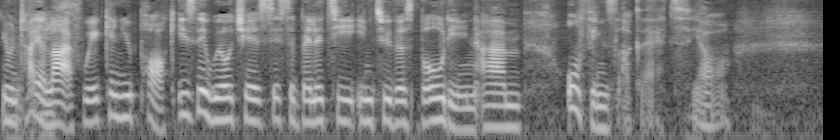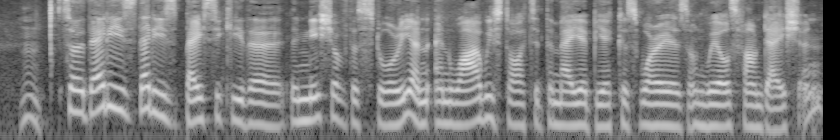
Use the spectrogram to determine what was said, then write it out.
your entire life. Where can you park? Is there wheelchair accessibility into this building? Um, all things like that. Yeah. So that is that is basically the, the niche of the story and, and why we started the Meyer Beukes Warriors on Wheels Foundation.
